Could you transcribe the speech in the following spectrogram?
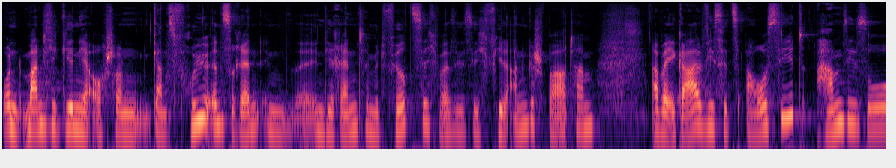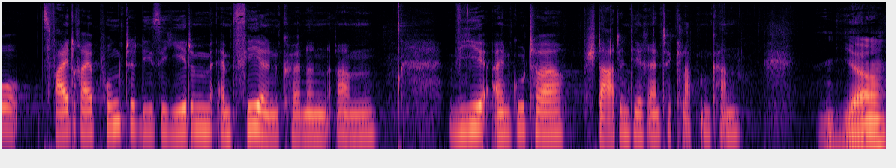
Und manche gehen ja auch schon ganz früh ins Ren in, in die Rente mit 40, weil sie sich viel angespart haben. Aber egal, wie es jetzt aussieht, haben Sie so zwei, drei Punkte, die Sie jedem empfehlen können, ähm, wie ein guter Start in die Rente klappen kann. Ja,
